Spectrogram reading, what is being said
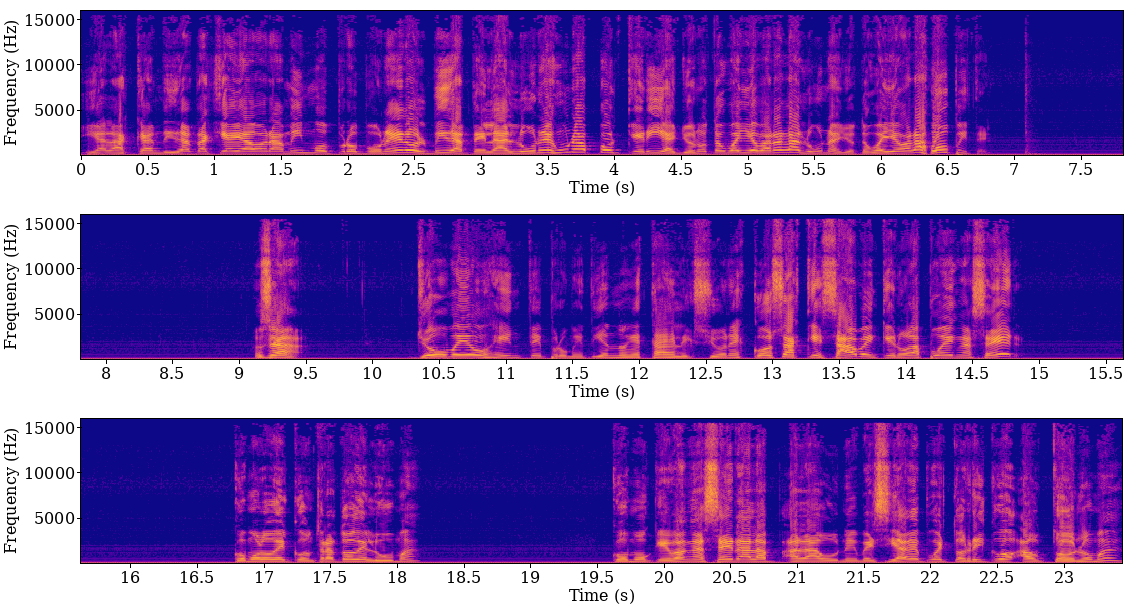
y a las candidatas que hay ahora mismo, proponer, olvídate, la luna es una porquería. Yo no te voy a llevar a la luna, yo te voy a llevar a Júpiter. O sea, yo veo gente prometiendo en estas elecciones cosas que saben que no las pueden hacer. Como lo del contrato de Luma. Como que van a hacer a la, a la Universidad de Puerto Rico autónoma.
